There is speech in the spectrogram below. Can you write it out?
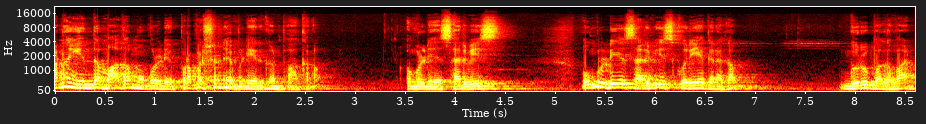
ஆனால் இந்த மாதம் உங்களுடைய ப்ரொஃபஷன் எப்படி இருக்குன்னு பார்க்குறோம் உங்களுடைய சர்வீஸ் உங்களுடைய சர்வீஸ்க்குரிய கிரகம் குரு பகவான்.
